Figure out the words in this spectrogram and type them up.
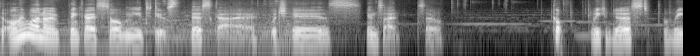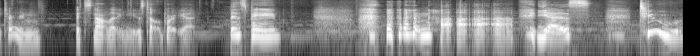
The only one I think I still need to do is this guy, which is inside. So, cool. We can just return. It's not letting me use teleport yet. This pain. yes. Two.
